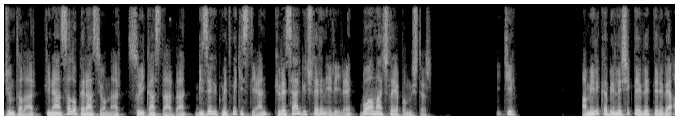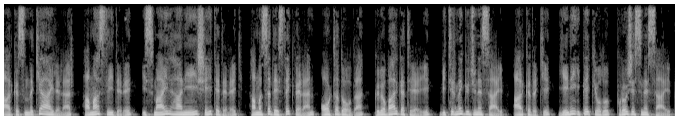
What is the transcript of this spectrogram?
cuntalar, finansal operasyonlar, suikastlarda bize hükmetmek isteyen küresel güçlerin eliyle bu amaçla yapılmıştır. 2. Amerika Birleşik Devletleri ve arkasındaki aileler, Hamas lideri İsmail Haniye'yi şehit ederek Hamas'a destek veren Orta Doğu'da global GATEA'yı bitirme gücüne sahip, arkadaki Yeni İpek Yolu projesine sahip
